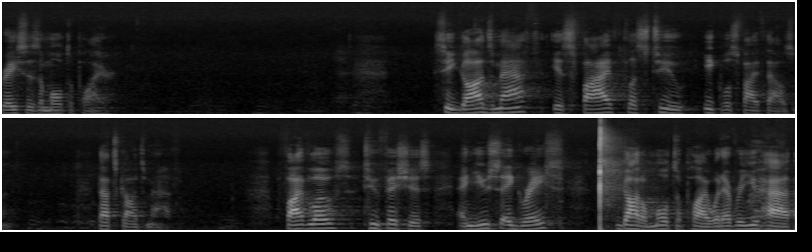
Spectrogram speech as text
grace is a multiplier. See, God's math is 5 plus 2 equals 5,000. That's God's math. Five loaves, two fishes, and you say grace, God will multiply whatever you have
